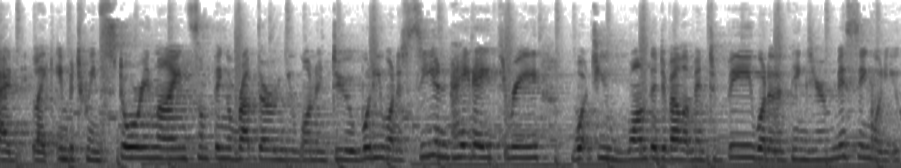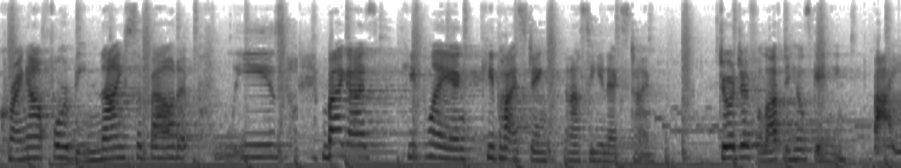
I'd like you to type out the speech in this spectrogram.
a, like in between storylines, something or other you wanna do. What do you wanna see in Payday 3? What do you want the development to be? What are the things you're missing? What are you crying out for? Be nice about it, please. Bye guys, keep playing, keep heisting, and I'll see you next time. Georgia for Laughter Heals Gaming. Bye.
